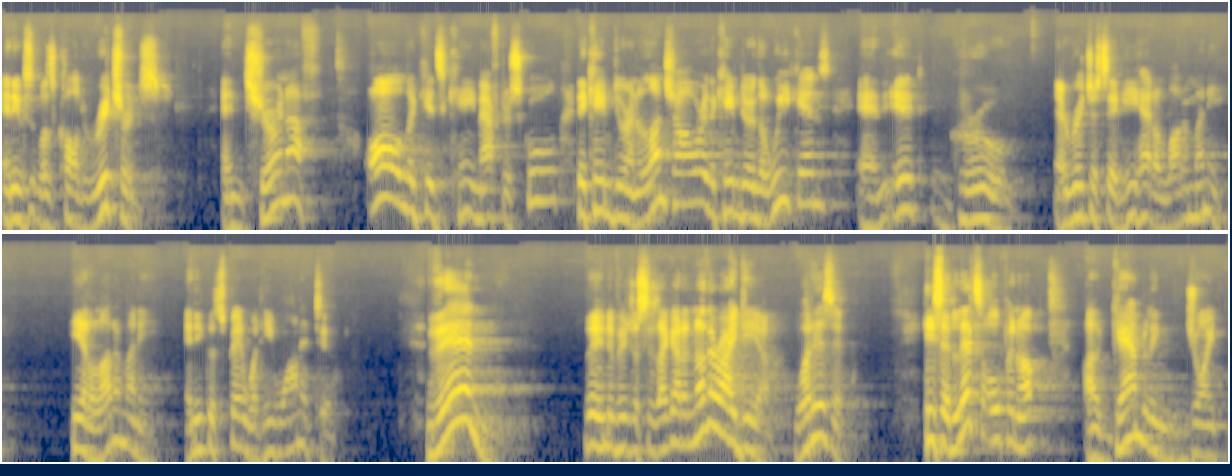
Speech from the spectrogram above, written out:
and it was called Richard's. And sure enough, all the kids came after school. They came during lunch hour, they came during the weekends, and it grew. And Richard said he had a lot of money. He had a lot of money, and he could spend what he wanted to. Then the individual says, I got another idea. What is it? He said, Let's open up a gambling joint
